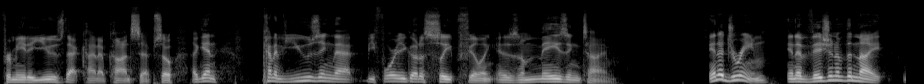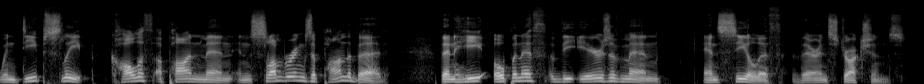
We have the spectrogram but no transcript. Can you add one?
for me to use that kind of concept. So, again, kind of using that before you go to sleep feeling is an amazing time. In a dream, in a vision of the night, when deep sleep calleth upon men and slumberings upon the bed, then he openeth the ears of men and sealeth their instructions.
